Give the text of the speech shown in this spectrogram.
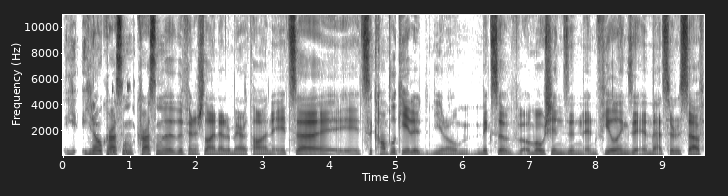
You know, crossing crossing the, the finish line at a marathon, it's a it's a complicated you know mix of emotions and, and feelings and that sort of stuff.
